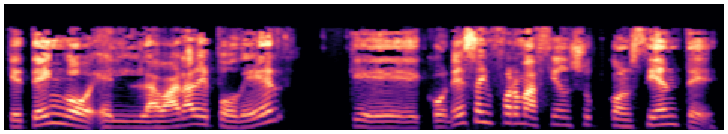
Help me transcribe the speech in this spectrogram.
que tengo el, la vara de poder que con esa información subconsciente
